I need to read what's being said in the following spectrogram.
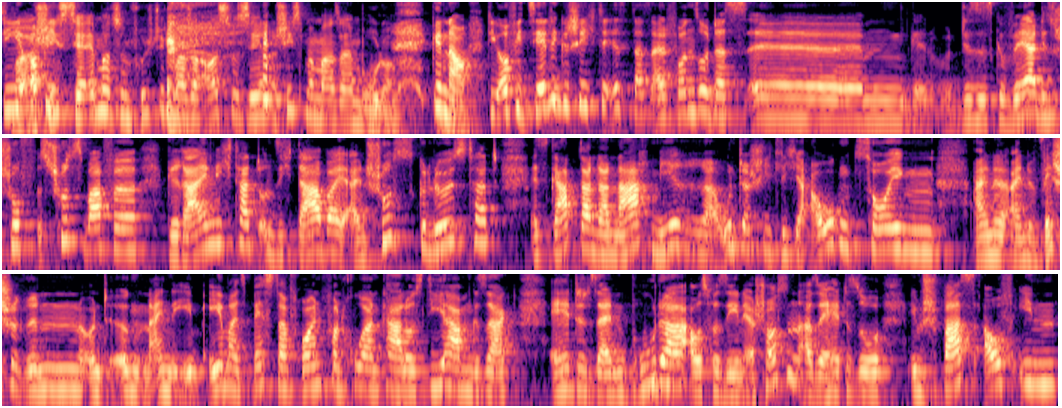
Die Man schießt ja immer zum Frühstück mal so aus Versehen, dann schießt man mal seinen Bruder. Genau. Die offizielle Geschichte ist, dass Alfonso das, ge- dieses Gewehr, diese Schuss, Schusswaffe gereinigt hat und sich dabei ein Schuss gelöst hat. Es gab dann danach mehrere unterschiedliche Augenzeugen, eine, eine Wäscherin und irgendein eh- ehemals bester Freund von Juan Carlos, die haben gesagt, er hätte seinen Bruder aus Versehen erschossen. Also er hätte so im Spaß auf ihn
